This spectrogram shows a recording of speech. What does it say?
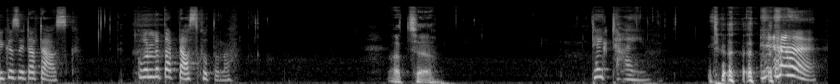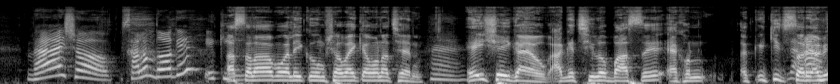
বিকজ এটা টাস্ক করলে টাস্ক হতো না। আচ্ছা। টেক টাইম ভাই সব। সালাম দাও আগে আসসালামু আলাইকুম সবাই কেমন আছেন? হ্যাঁ। এই সেই গায়ক আগে ছিল বাসে এখন কি- সরি আমি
